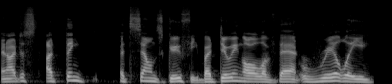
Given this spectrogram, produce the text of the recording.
And I just, I think it sounds goofy, but doing all of that really,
